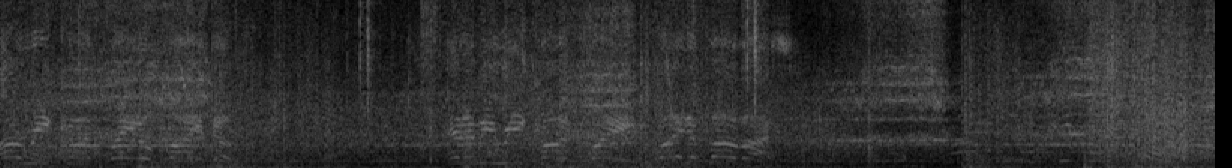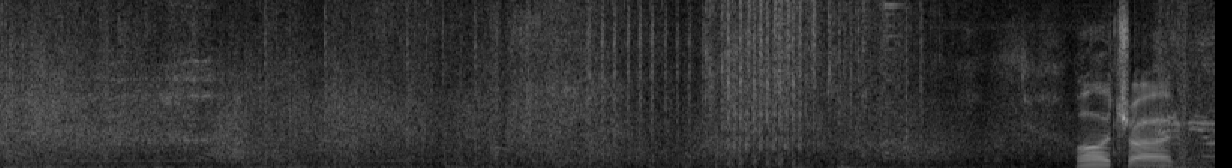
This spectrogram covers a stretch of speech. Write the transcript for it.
Our recon plane will find them. Enemy recon plane right above us. Well, I tried. Enemy artillery.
